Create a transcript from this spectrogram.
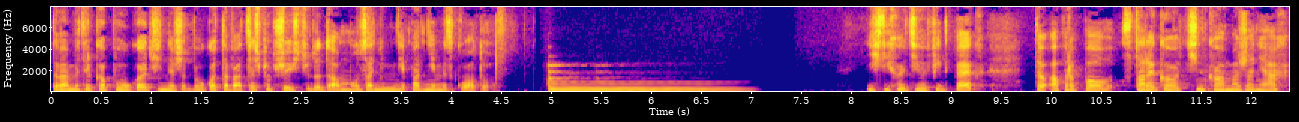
to mamy tylko pół godziny, żeby ugotować coś po przyjściu do domu, zanim nie padniemy z głodu. Jeśli chodzi o feedback, to a propos starego odcinka o marzeniach,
